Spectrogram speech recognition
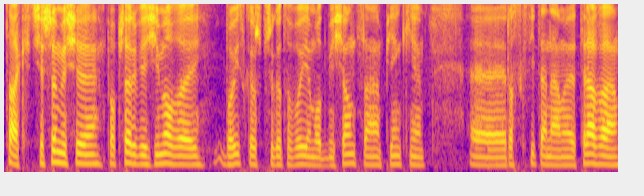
Tak, cieszymy się po przerwie zimowej. Boisko już przygotowujemy od miesiąca. Pięknie e, rozkwita nam trawa.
